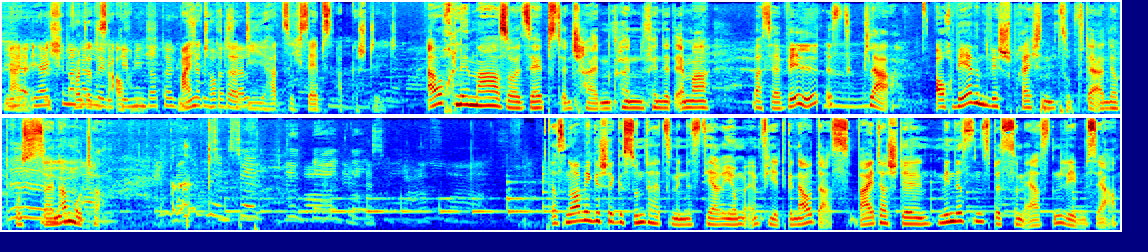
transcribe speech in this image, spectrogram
Nein, ich konnte das auch nicht. Meine Tochter, die hat sich selbst abgestillt. Auch Lemar soll selbst entscheiden können, findet Emma. Was er will, ist klar. Auch während wir sprechen, zupft er an der Brust seiner Mutter. Das norwegische Gesundheitsministerium empfiehlt genau das. Weiter stillen, mindestens bis zum ersten Lebensjahr.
